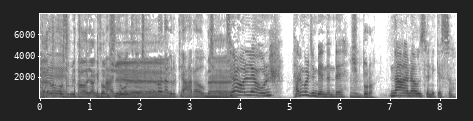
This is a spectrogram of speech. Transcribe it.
네 반갑습니다. 양희성 씨 아니 어떻게 철마다 그렇게 알아 음식을. 네. 제가 원래 오늘 다른 걸 준비했는데 식도락. 나 아나운서님께서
